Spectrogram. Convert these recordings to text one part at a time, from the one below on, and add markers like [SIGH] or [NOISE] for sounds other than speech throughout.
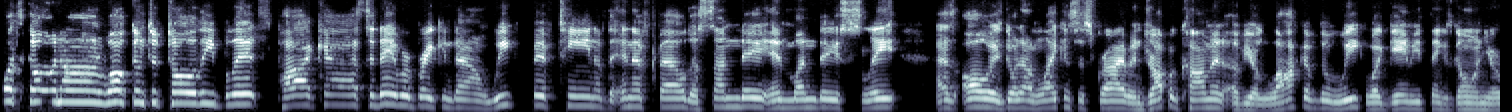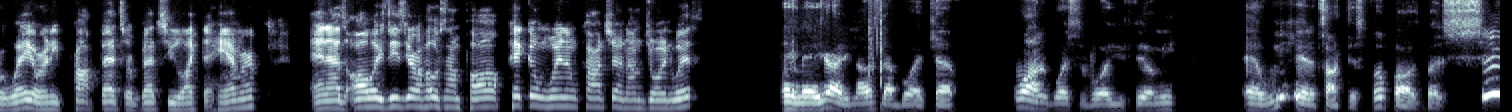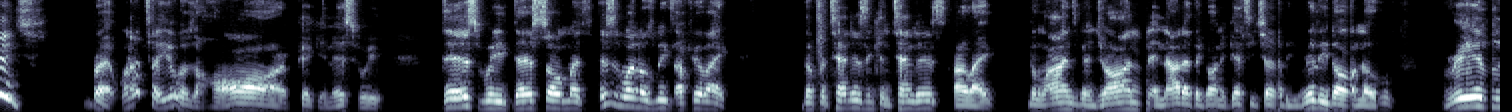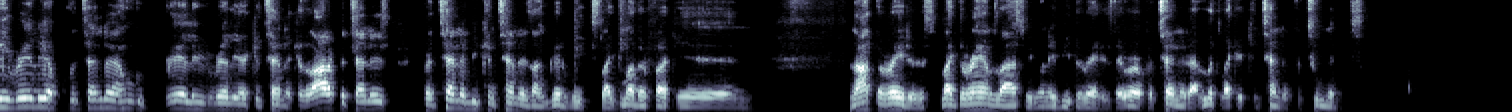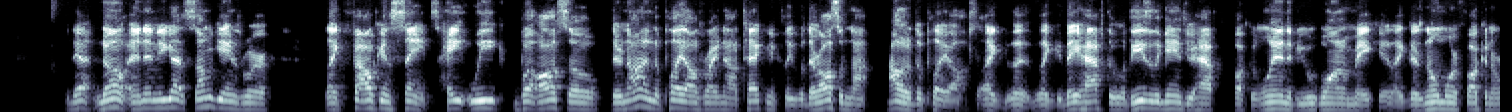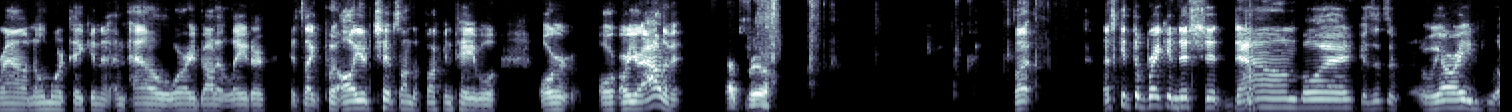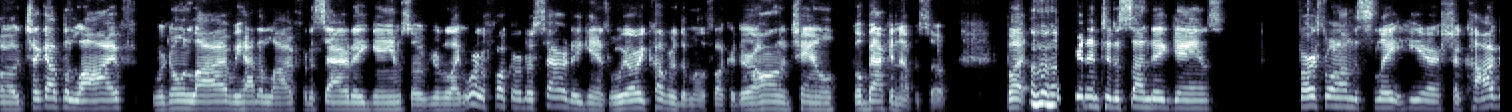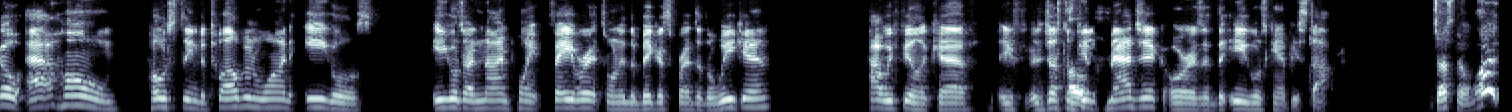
What's going on? Welcome to Totally Blitz podcast. Today we're breaking down week 15 of the NFL, the Sunday and Monday slate. As always, go down, like, and subscribe, and drop a comment of your lock of the week, what game you think is going your way, or any prop bets or bets you like to hammer. And as always, these are your hosts. I'm Paul. Pick 'em, win 'em, Concha, and I'm joined with. Hey man, you already know it's that boy Kev. Water boy boy, you feel me? And we here to talk this football, but sheesh. Brett, when I tell you it was hard picking this week, this week there's so much. This is one of those weeks I feel like the pretenders and contenders are like the line's been drawn, and now that they're going against each other, you really don't know who really, really a pretender and who really, really a contender. Because a lot of pretenders pretend to be contenders on good weeks, like motherfucking not the Raiders, like the Rams last week when they beat the Raiders. They were a pretender that looked like a contender for two minutes. Yeah, no, and then you got some games where like Falcons Saints hate week, but also they're not in the playoffs right now technically, but they're also not out of the playoffs. Like the, like they have to. These are the games you have to fucking win if you want to make it. Like there's no more fucking around, no more taking an L. Worry about it later. It's like put all your chips on the fucking table, or or or you're out of it. That's real. But let's get to breaking this shit down, boy. Because it's a we already uh, check out the live. We're going live. We had a live for the Saturday game. So if you're like, where the fuck are the Saturday games? Well, we already covered the motherfucker. They're all on the channel. Go back an episode. But [LAUGHS] get into the Sunday games. First one on the slate here: Chicago at home hosting the 12 and one Eagles. Eagles are nine point favorites. One of the biggest spreads of the weekend. How we feeling, Kev? Is Justin oh. Fields magic, or is it the Eagles can't be stopped? Justin, what?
